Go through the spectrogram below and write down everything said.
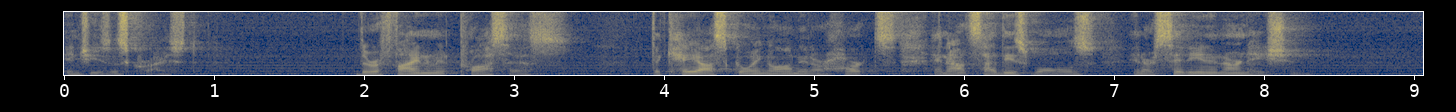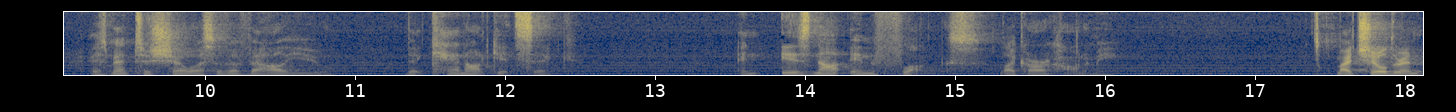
in Jesus Christ. The refinement process, the chaos going on in our hearts and outside these walls, in our city and in our nation, is meant to show us of a value that cannot get sick and is not in flux like our economy. My children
